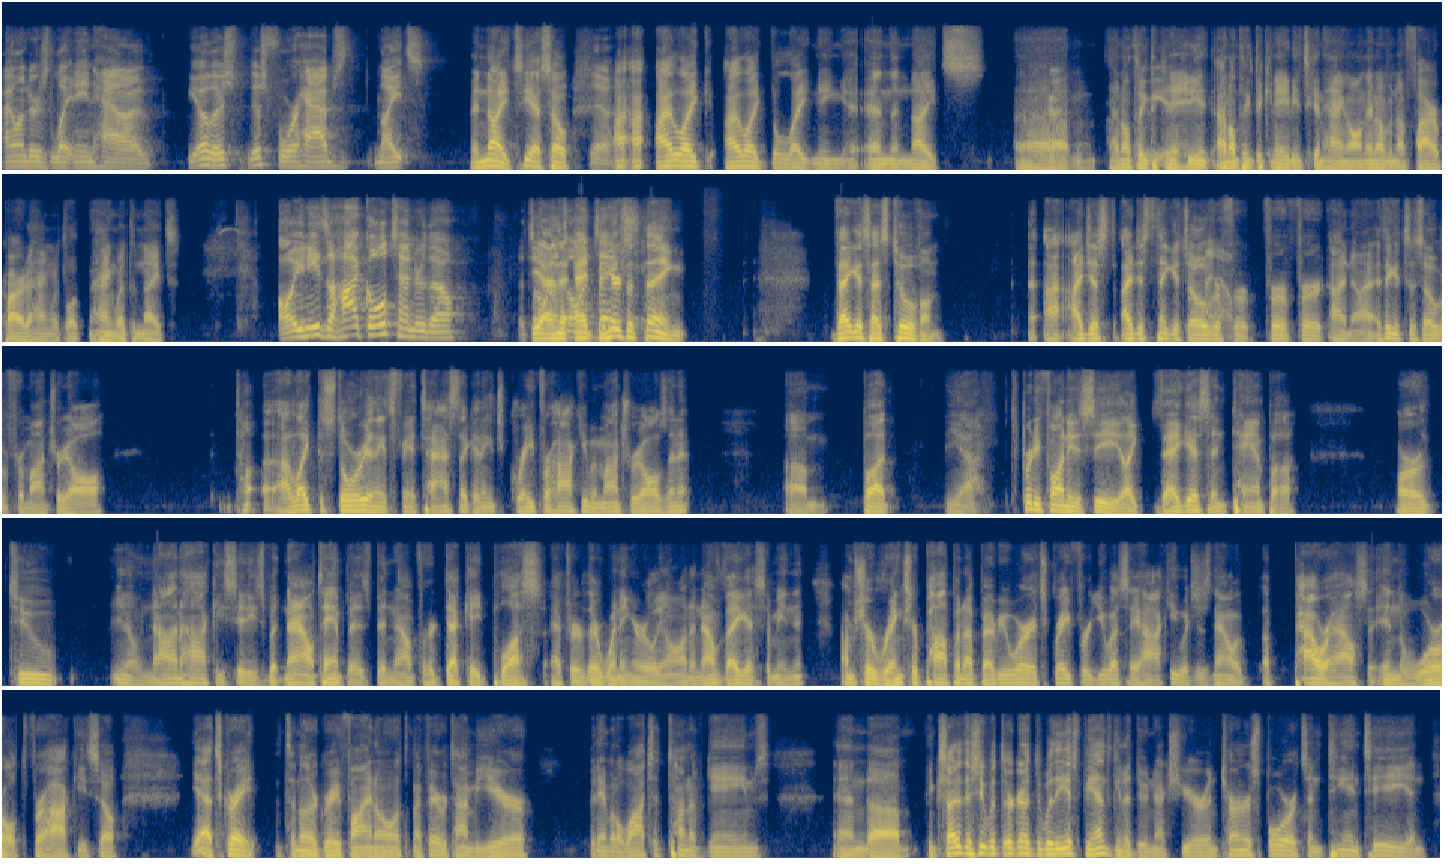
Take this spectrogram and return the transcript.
Islanders, Lightning have, you know, there's, there's four Habs, Knights. And Knights. Yeah. So Yeah. I, I, I like, I like the Lightning and the Knights. Um, Okay. I don't think the years. Canadian, I don't think the Canadians can hang on. They don't have enough firepower to hang with, hang with the Knights. All you need is a hot goaltender, though. That's yeah. all, And, and here's the thing. Vegas has two of them. I, I just, I just think it's over for, for, for, I know, I think it's just over for Montreal. I like the story. I think it's fantastic. I think it's great for hockey when Montreal's in it. Um, but yeah, it's pretty funny to see like Vegas and Tampa are two, you know, non-hockey cities, but now Tampa has been now for a decade plus after they're winning early on. And now Vegas, I mean, I'm sure rinks are popping up everywhere. It's great for USA hockey, which is now a, a powerhouse in the world for hockey. So yeah, it's great. It's another great final. It's my favorite time of year. Been able to watch a ton of games and uh, excited to see what they're going to do, what ESPN's going to do next year and Turner Sports and TNT. And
